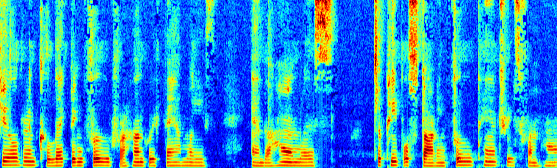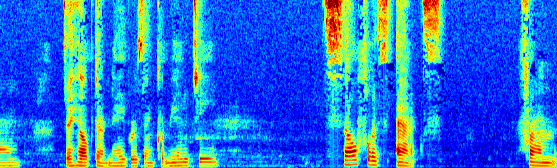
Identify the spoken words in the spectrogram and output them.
children collecting food for hungry families and the homeless, to people starting food pantries from home to help their neighbors and community. Selfless acts from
